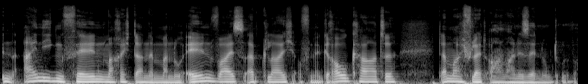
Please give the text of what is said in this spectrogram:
In einigen Fällen mache ich dann einen manuellen Weißabgleich auf eine Graukarte. Da mache ich vielleicht auch mal eine Sendung drüber.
